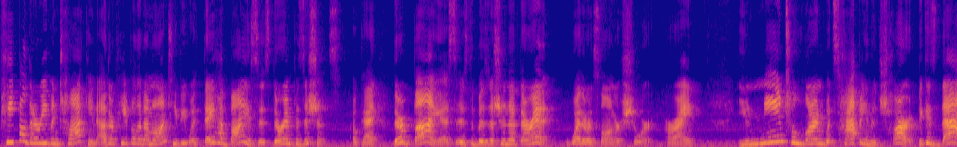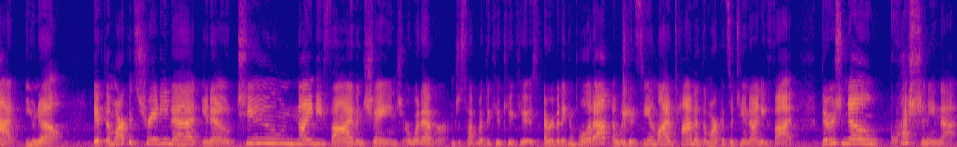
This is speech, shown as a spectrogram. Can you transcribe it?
people that are even talking, other people that I'm on TV with, they have biases. They're in positions, okay? Their bias is the position that they're in, whether it's long or short, all right? You need to learn what's happening in the chart because that, you know, if the market's trading at, you know, 295 and change or whatever, I'm just talking about the QQQs, everybody can pull it up and we can see in live time that the market's at 295. There's no questioning that,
